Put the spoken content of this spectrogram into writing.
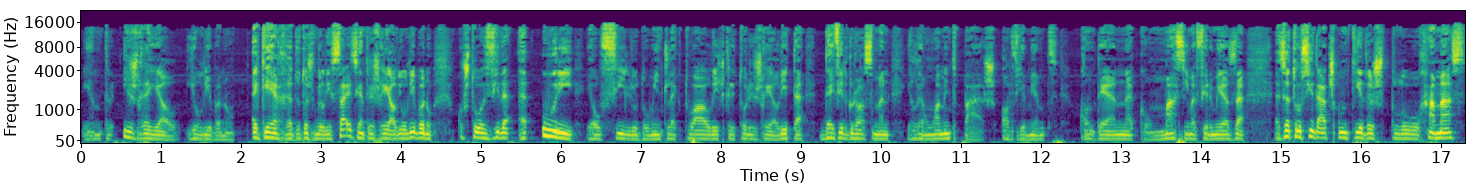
entre Israel e o Líbano. A guerra de 2006 entre Israel e o Líbano custou a vida a Uri, é o filho do intelectual e escritor israelita David Grossman. Ele é um homem de paz, obviamente condena com máxima firmeza as atrocidades cometidas pelo Hamas,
